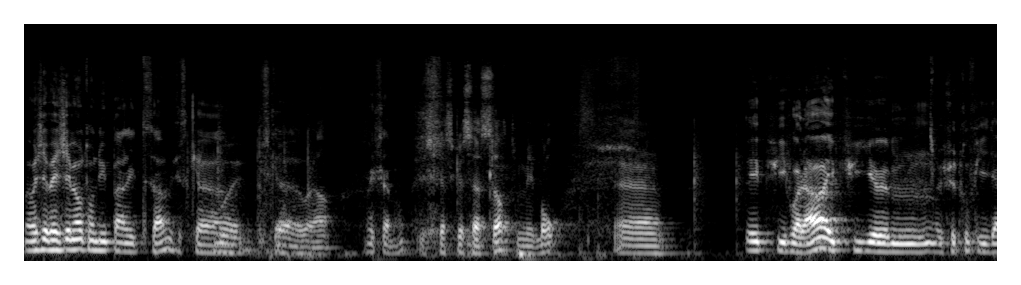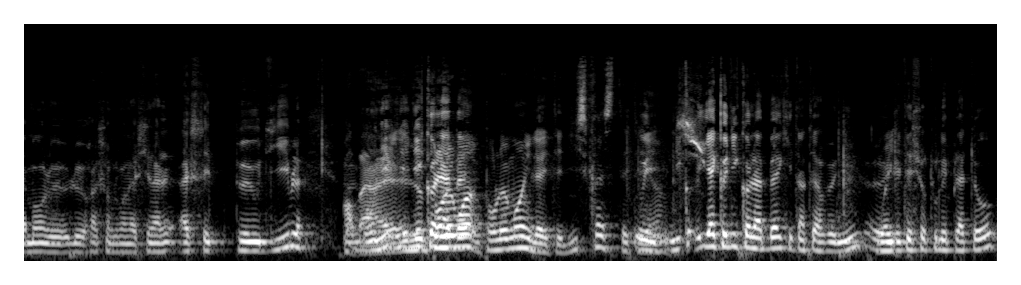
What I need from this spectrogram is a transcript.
Moi, j'avais jamais entendu parler de ça jusqu'à Ouais, jusqu'à voilà, récemment. jusqu'à ce que ça sorte, mais bon. euh, Et puis voilà, et puis euh, je trouve évidemment le, le Rassemblement national assez peu audible. oh, Euh, bah, Nicolas pour, le moins, pour le moins, il a été discret cet été. Oui, hein. Il n'y a que Nicolas Bay qui est intervenu. Euh, Oui. Il était sur tous les plateaux.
